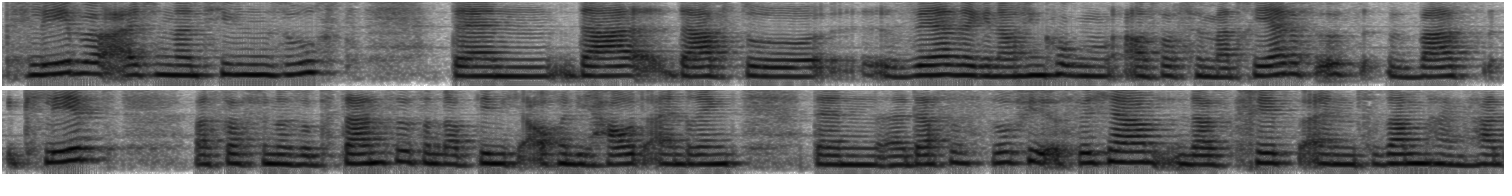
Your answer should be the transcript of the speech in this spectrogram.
Klebealternativen suchst. Denn da darfst du sehr, sehr genau hingucken, aus was für Material das ist, was klebt was das für eine Substanz ist und ob die nicht auch in die Haut eindringt. Denn äh, das ist so viel ist sicher, dass Krebs einen Zusammenhang hat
